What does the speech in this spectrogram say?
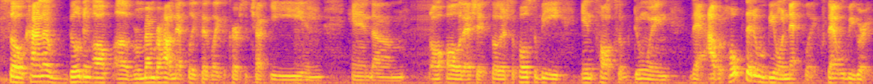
So kind of building off of remember how Netflix has like the Curse of Chucky and and um, all, all of that shit. So they're supposed to be in talks of doing that. I would hope that it would be on Netflix. That would be great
